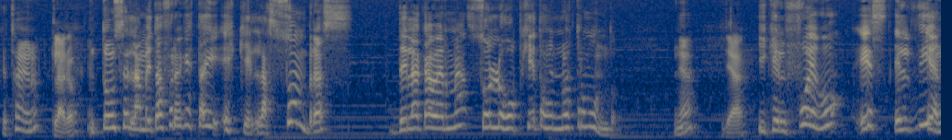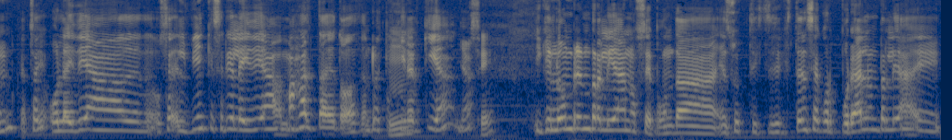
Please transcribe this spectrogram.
¿cachai, no? Claro. Entonces la metáfora que está ahí es que las sombras de la caverna son los objetos en nuestro mundo. ¿ya? Ya. Y que el fuego es el bien, ¿cachai? O la idea, de- de- o sea, el bien que sería la idea más alta de todas dentro de esta Mm. jerarquía, ¿ya? Sí. Y que el hombre en realidad, no sé, ponda en su existencia corporal en realidad, eh,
